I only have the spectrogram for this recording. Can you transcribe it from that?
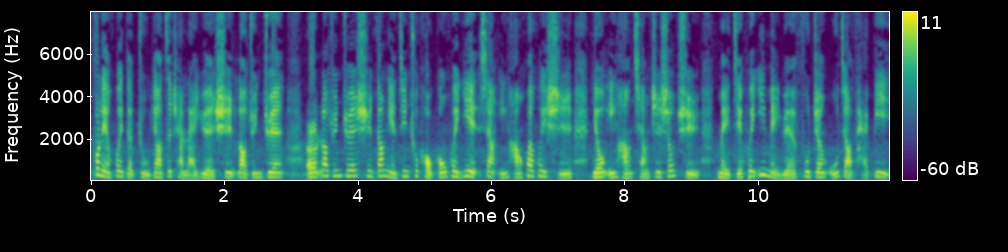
妇联会的主要资产来源是。是烙军娟，而烙军娟是当年进出口工会业向银行换汇时，由银行强制收取，每结汇一美元附征五角台币，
